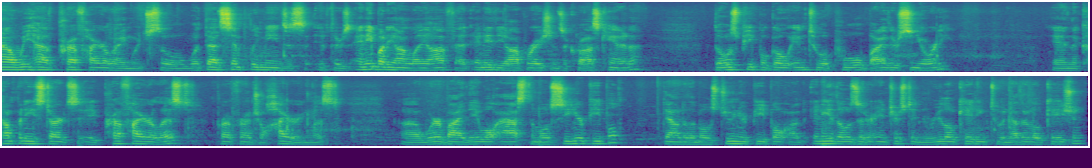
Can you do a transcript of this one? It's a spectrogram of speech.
now we have pref hire language, so what that simply means is if there's anybody on layoff at any of the operations across Canada, those people go into a pool by their seniority, and the company starts a pref hire list, preferential hiring list, uh, whereby they will ask the most senior people down to the most junior people on any of those that are interested in relocating to another location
